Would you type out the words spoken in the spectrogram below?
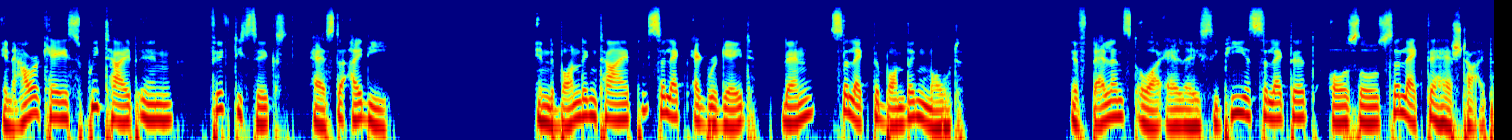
In our case, we type in 56 as the ID. In the bonding type, select Aggregate, then select the bonding mode. If balanced or LACP is selected, also select the hash type.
